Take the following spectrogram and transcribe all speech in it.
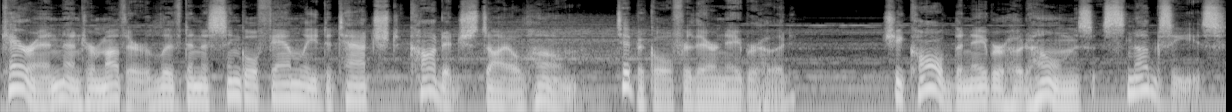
Karen and her mother lived in a single family detached cottage style home, typical for their neighborhood. She called the neighborhood homes Snugsies,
